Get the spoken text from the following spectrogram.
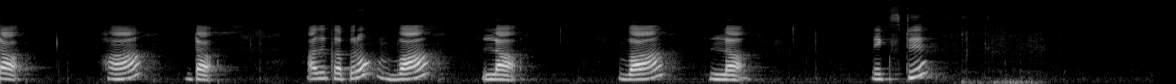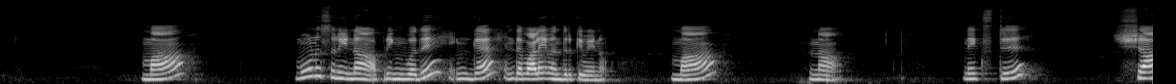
டா ஹா டா அதுக்கப்புறம் வா லா வா லா நெக்ஸ்ட்டு மா மூணு சுழினா அப்படிங்கும்போது இங்கே இந்த வளை வந்திருக்க வேணும். மா நா நெக்ஸ்ட்டு ஷா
